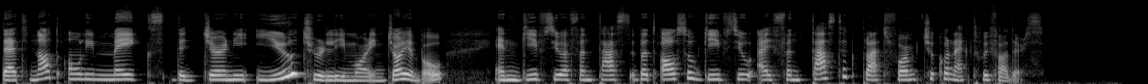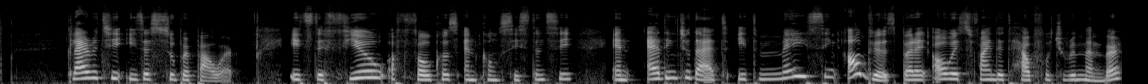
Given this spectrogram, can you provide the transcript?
That not only makes the journey usually more enjoyable, and gives you a fantastic but also gives you a fantastic platform to connect with others. Clarity is a superpower. It's the fuel of focus and consistency, and adding to that, it may seem obvious, but I always find it helpful to remember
